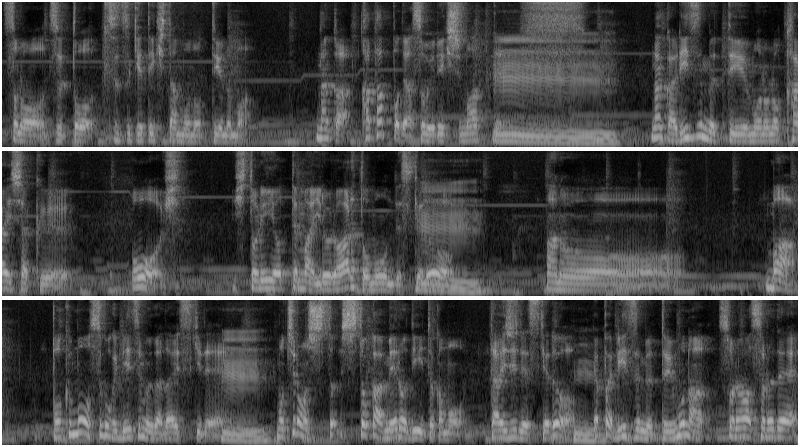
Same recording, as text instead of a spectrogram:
そのずっと続けてきたものっていうのもなんか片っぽではそういう歴史もあって、うん。なんかリズムっていうものの解釈をひ人によってまあいろいろあると思うんですけど、うん。あのーまあ僕もすごくリズムが大好きで、ん。もちろん詩とかメロディーとかも大事ですけど、やっぱりリズムというものはそれはそれで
